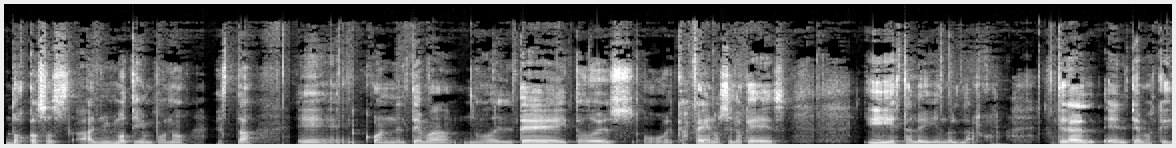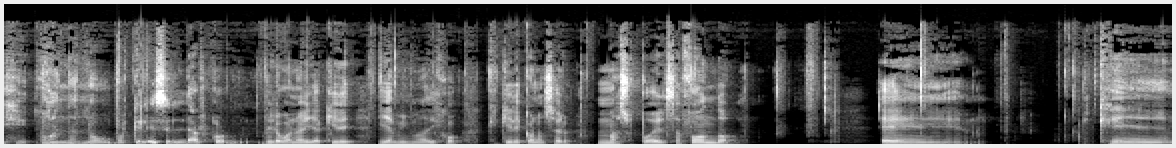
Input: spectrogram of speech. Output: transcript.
dos cosas al mismo tiempo, ¿no? Está eh, con el tema ¿no? del té y todo eso, o el café, no sé lo que es, y está leyendo el Darkhold. Literal, el tema es que dije, Wanda, no, ¿por qué lees el Darkhold? Pero bueno, ella quiere, ella misma dijo que quiere conocer más sus poderes a fondo. Eh, que,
